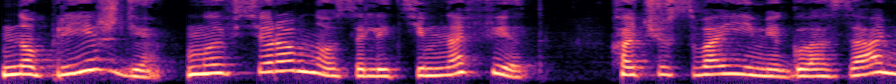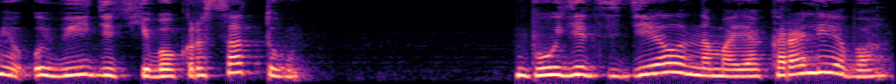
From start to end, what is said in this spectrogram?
«Но прежде мы все равно залетим на Фет. Хочу своими глазами увидеть его красоту». «Будет сделано, моя королева!»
